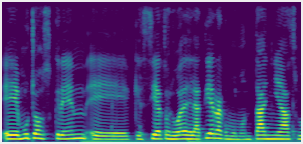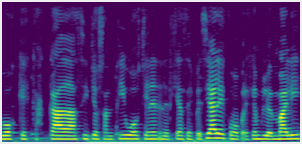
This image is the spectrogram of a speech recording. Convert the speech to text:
Eh, muchos creen eh, que ciertos lugares de la Tierra, como montañas, bosques, cascadas, sitios antiguos, tienen energías especiales, como por ejemplo en Bali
